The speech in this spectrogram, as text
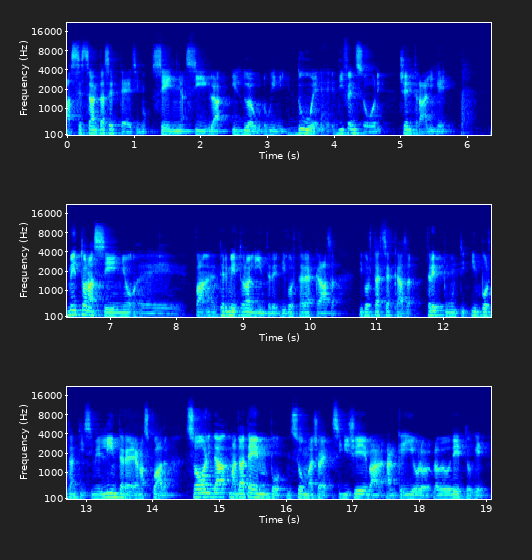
a 67esimo segna, sigla il 2-1, quindi due difensori centrali che mettono a segno, eh, fa, eh, permettono all'Inter di portare a casa di portarsi a casa tre punti importantissimi. L'Inter è una squadra solida, ma da tempo, insomma, cioè, si diceva, anche io l'avevo detto, che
